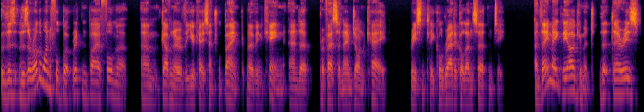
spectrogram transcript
there's there's a rather wonderful book written by a former um, governor of the UK central bank, Mervyn King, and a professor named John Kay recently called Radical Uncertainty. And they make the argument that there is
